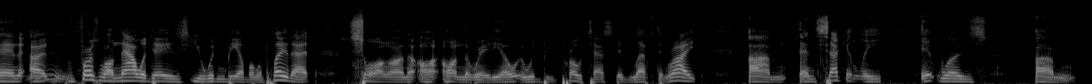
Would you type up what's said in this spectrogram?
and uh, mm. first of all, nowadays you wouldn't be able to play that song on on, on the radio. It would be protested left and right. Um, and secondly, it was um,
